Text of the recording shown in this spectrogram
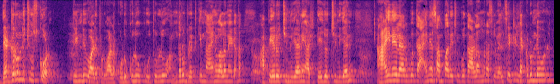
దగ్గరుండి చూసుకోవడం. తిండి వాళ్ళు ఇప్పుడు వాళ్ళ కొడుకులు కూతుళ్ళు అందరూ బ్రతికింది ఆయన వల్లనే కదా. ఆ పేరు వచ్చింది కానీ ఆ స్టేజ్ వచ్చింది కానీ ఆయనే లేకపోతే ఆయనే సంపాదించకపోతే వాళ్ళందరూ అసలు వెల్ సెటిల్డ్ ఎక్కడుండేవాళ్ళు?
